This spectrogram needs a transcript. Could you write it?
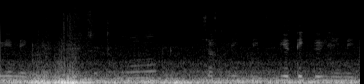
clinic. Sa clinic. Beauty clinic.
